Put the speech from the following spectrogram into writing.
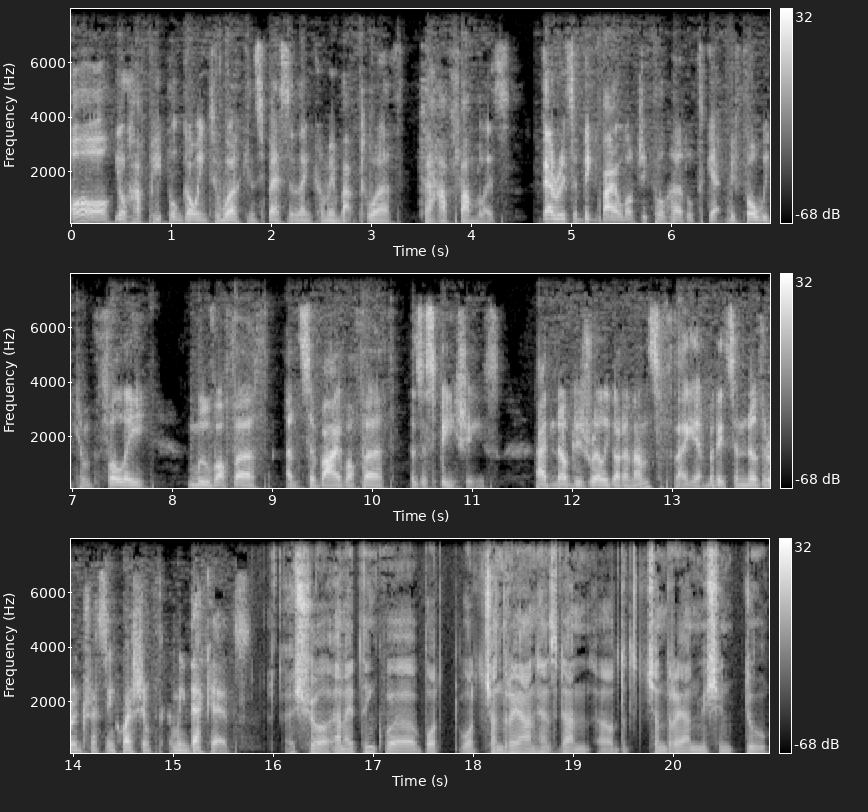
Or you'll have people going to work in space and then coming back to Earth to have families. There is a big biological hurdle to get before we can fully move off Earth and survive off Earth as a species. And nobody's really got an answer for that yet, but it's another interesting question for the coming decades. Uh, sure, and I think uh, what what Chandrayaan has done, uh, the Chandrayaan mission two,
